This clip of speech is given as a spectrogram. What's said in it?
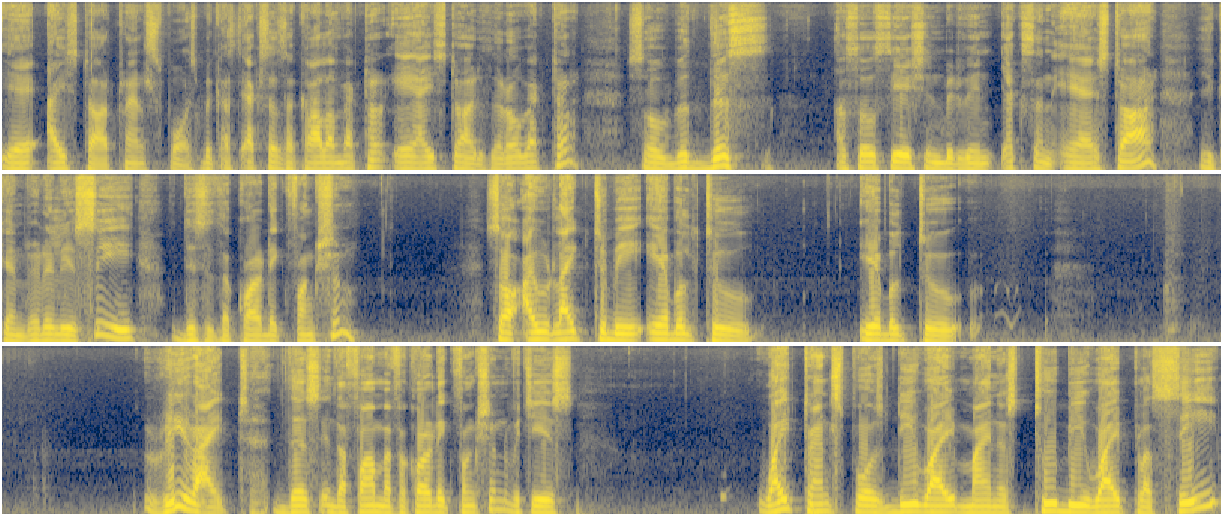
a i star transpose because x is a column vector a i star is a row vector. So with this association between x and a i star you can readily see this is the quadratic function. So I would like to be able to able to rewrite this in the form of a quadratic function which is y transpose dy minus 2by plus c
